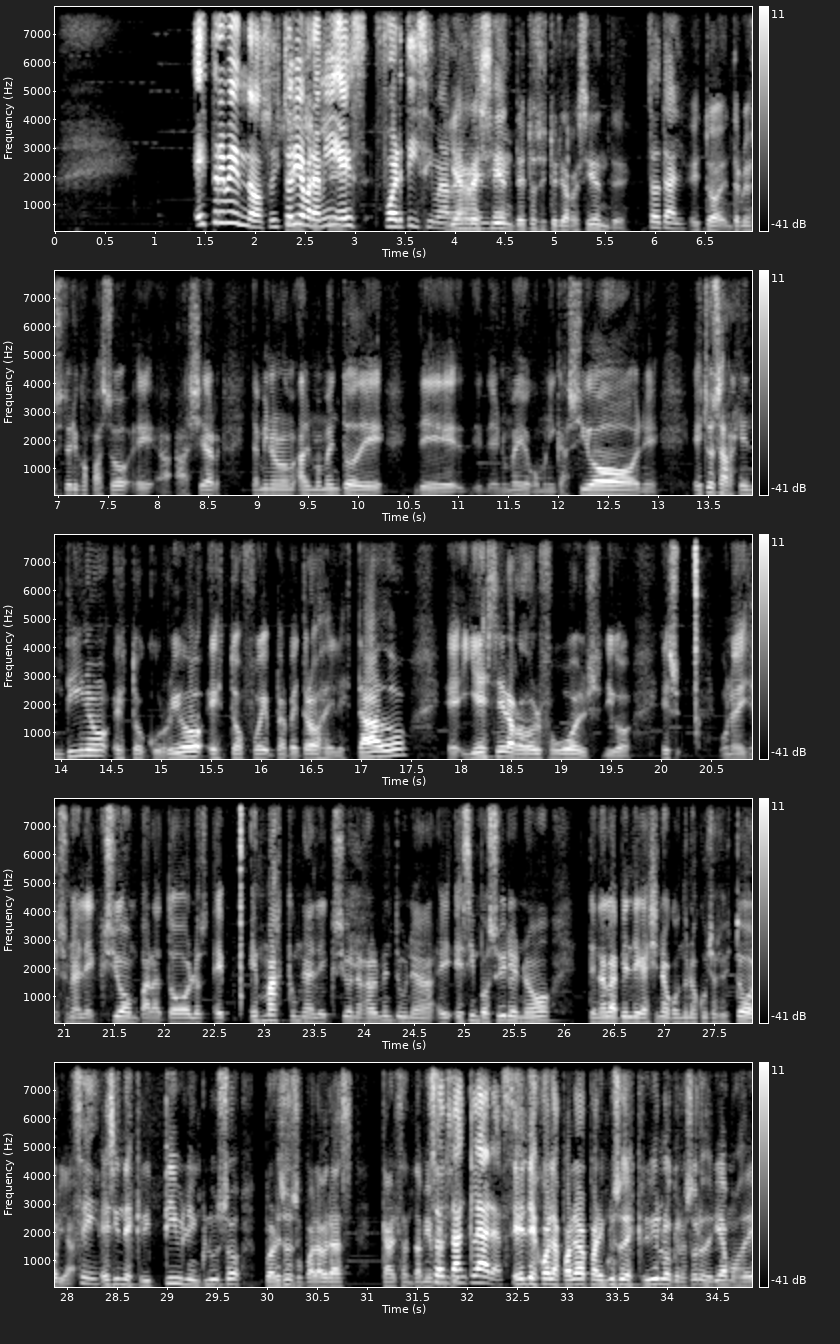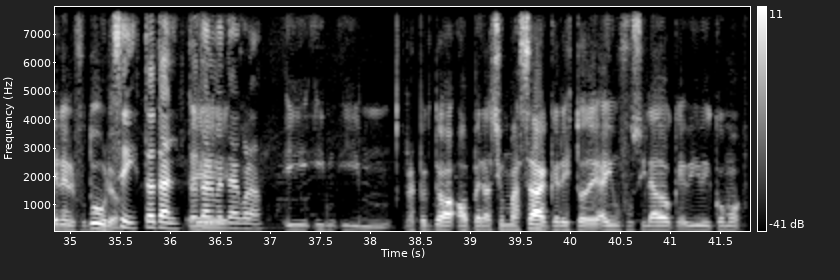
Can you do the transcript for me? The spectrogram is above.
Es tremendo, su historia Sí, para sí, mí sí. es fuertísima. Y es reciente, esto es historia reciente. Total. Esto en términos históricos pasó eh, a- ayer. También al, al momento de, de- de- en un medio de comunicación. eh, esto es argentino, esto ocurrió, esto fue perpetrado desde el Estado. eh, y ese era Rodolfo Walsh. Digo, es, uno dice, es una lección para todos los. es más que una lección, es realmente una. es imposible no tener la piel de gallina cuando uno escucha su historia. Sí. Es indescriptible incluso, por eso sus palabras calzan también. Son tan claras. Sí, Él dejó las palabras para incluso describir lo que nosotros diríamos de él en el futuro. sí total, totalmente Eh, de acuerdo. Y, y- y, mm, respecto a, a Operación Masacre, esto de hay un fusilado que vive y cómo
